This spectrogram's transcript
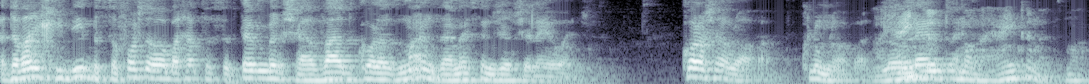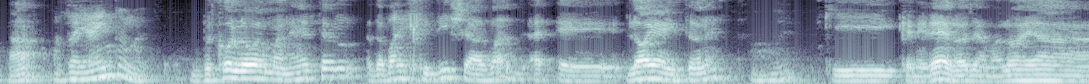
והדבר היחידי בסופו של דבר ב-11 ספטמבר שעבד כל הזמן זה המסנג'ר של AOL. כל השאר לא עבד, כלום לא עבד. היה אינטרנט, מה? אה? אז היה אינטרנט. בכל לואו מנהטן, הדבר היחידי שעבד, אה, לא היה אינטרנט, כי כנראה, לא יודע מה, לא היה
